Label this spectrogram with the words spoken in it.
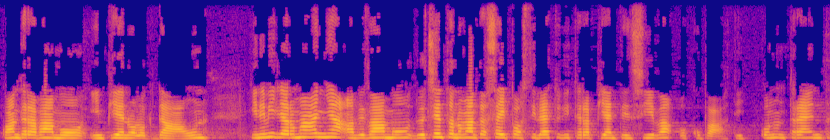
quando eravamo in pieno lockdown, in Emilia-Romagna avevamo 296 posti letto di terapia intensiva occupati, con un trend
